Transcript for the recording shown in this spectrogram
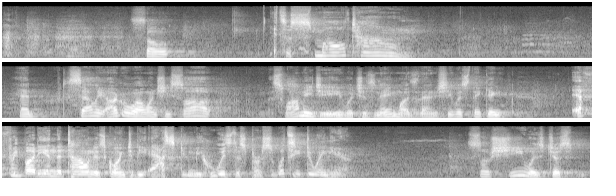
so, it's a small town. And Sally Agarwal, when she saw Swamiji, which his name was then, she was thinking, everybody in the town is going to be asking me, who is this person? What's he doing here? So she was just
